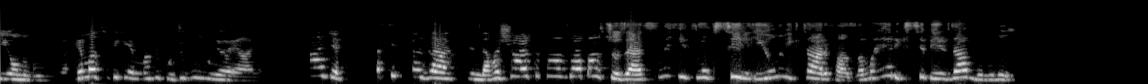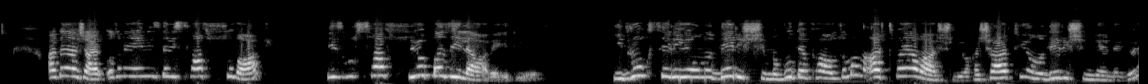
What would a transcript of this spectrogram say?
iyonu bulunuyor. Hem asitik hem bazik ucu bulunuyor yani. Sadece asit çözeltisinde H artı fazla, baz çözeltisinde hidroksil iyonu miktarı fazla ama her ikisi birden bulunur. Arkadaşlar o zaman elimizde bir saf su var. Biz bu saf suya baz ilave ediyoruz. Hidroksil iyonu derişimi bu defa o zaman artmaya başlıyor. H artı iyonu derişimlerine göre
